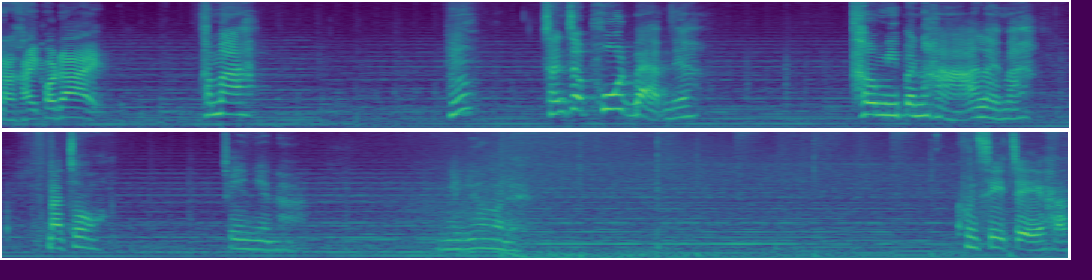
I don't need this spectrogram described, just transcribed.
กับใครก็ได้ ทำไมหึฉันจะพูดแบบเนี้ย เธอมีปัญหาอะไรไหมนาโจ ใจเย็นๆค่ะ มีเรื่องอะไร คุณซีเจค่ะ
